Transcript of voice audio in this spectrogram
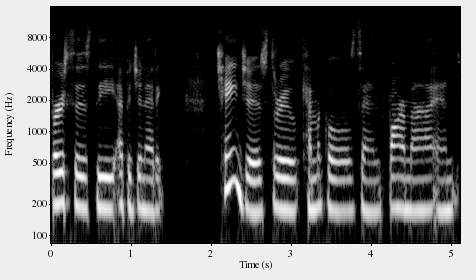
versus the epigenetic changes through chemicals and pharma and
